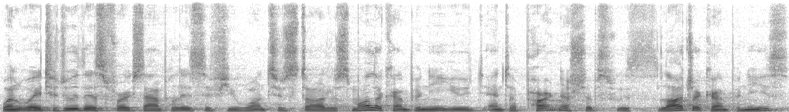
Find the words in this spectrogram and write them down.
One way to do this, for example, is if you want to start a smaller company, you enter partnerships with larger companies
